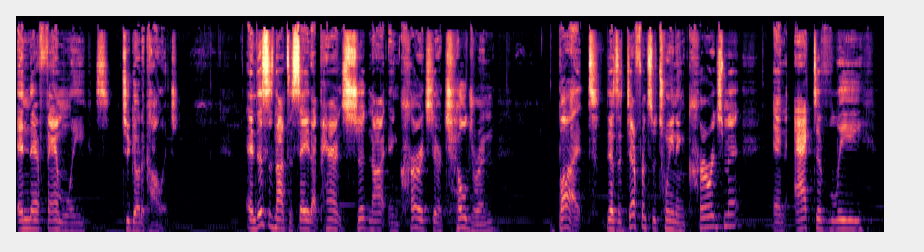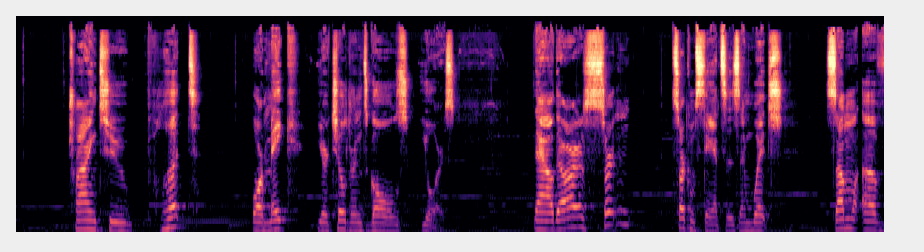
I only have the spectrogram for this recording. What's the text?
in their families to go to college. And this is not to say that parents should not encourage their children, but there's a difference between encouragement and actively trying to put or make your children's goals yours. Now, there are certain circumstances in which some of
